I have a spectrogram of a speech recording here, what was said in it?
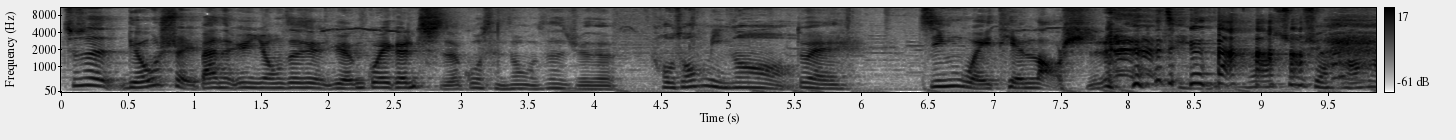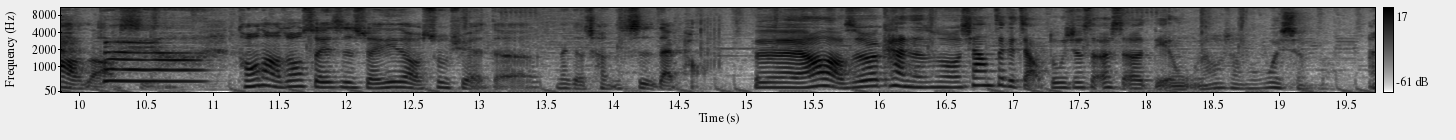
就是流水般的运用这些圆规跟尺的过程中，我真的觉得好聪明哦。对，惊为天老师，数学好好的老师，头脑中随时随地都有数学的那个程式在跑。对，然后老师会看着说，像这个角度就是二十二点五，然后我想说为什么？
